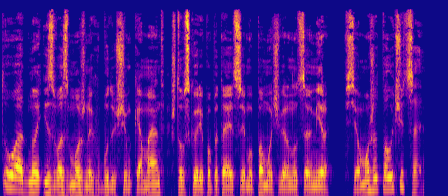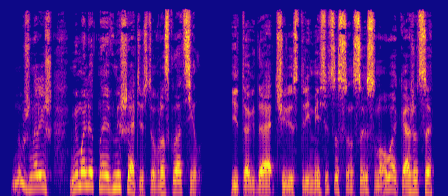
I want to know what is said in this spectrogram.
то у одной из возможных в будущем команд, что вскоре попытается ему помочь вернуться в мир, все может получиться. Нужно лишь мимолетное вмешательство в расклад сил. И тогда через три месяца сенсей снова окажется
